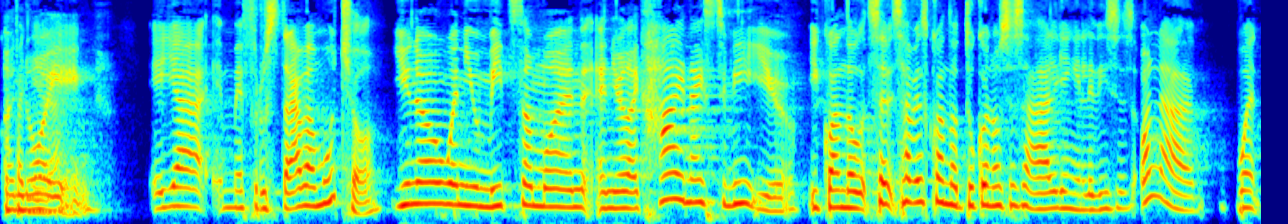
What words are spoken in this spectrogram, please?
annoying. Ella me frustraba mucho. You know, when you meet someone and you're like, hi, nice to meet you. Y cuando, ¿sabes cuando tú conoces a alguien y le dices, hola, buen-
